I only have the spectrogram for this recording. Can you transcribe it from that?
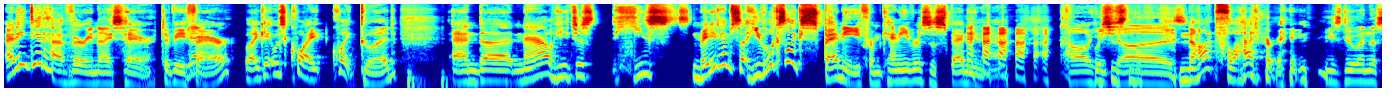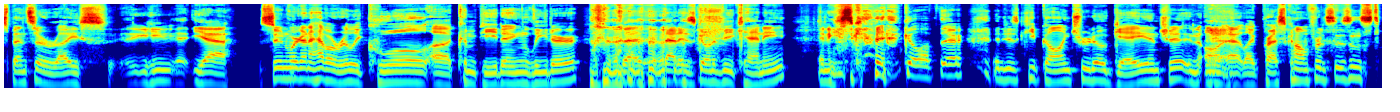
And he did have very nice hair, to be Yeah. fair. Like it was quite quite good. And uh now he just he's made himself he looks like Spenny from Kenny versus Spenny now. Oh, he Which is does. Not flattering. He's doing the Spencer Rice. He yeah. Soon we're gonna have a really cool uh, competing leader that that is going to be Kenny, and he's gonna go up there and just keep calling Trudeau gay and shit, and all, Yeah. at like press conferences and stuff.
